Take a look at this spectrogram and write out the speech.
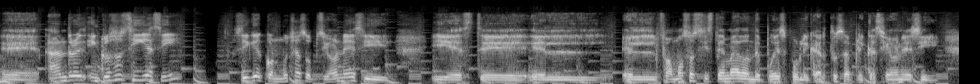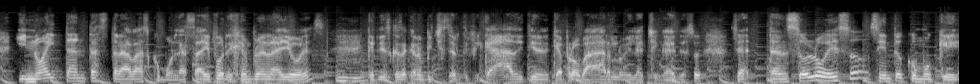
eh, Android incluso sigue así, sigue con muchas opciones y, y este el, el, famoso sistema donde puedes publicar tus aplicaciones y, y, no hay tantas trabas como las hay, por ejemplo, en iOS, que tienes que sacar un pinche certificado y tienes que aprobarlo y la chingada de eso. O sea, tan solo eso siento como que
